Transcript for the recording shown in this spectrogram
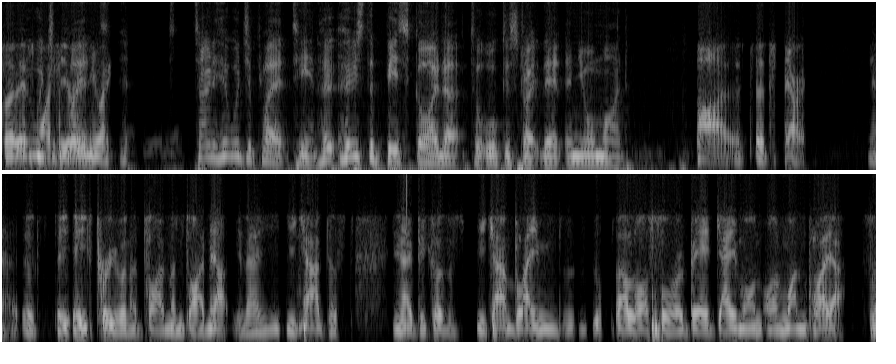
So that's my theory anyway. Tony, who would you play at 10? Who, who's the best guy to, to orchestrate that in your mind? Oh, it, it's Barrett. You know, it, he's proven it time and time out. You know, you, you, can't just, you know, because you can't blame a loss or a bad game on, on one player. So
